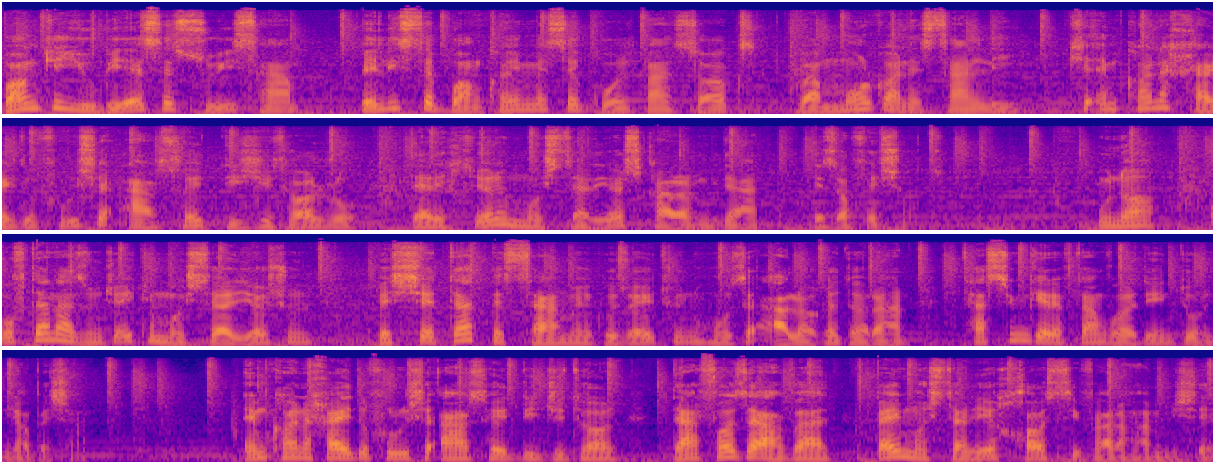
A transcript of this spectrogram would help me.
بانک یو سوئیس هم به لیست بانک های مثل گلدمن ساکس و مورگان استنلی که امکان خرید و فروش ارزهای دیجیتال رو در اختیار مشتریاش قرار میدن اضافه شد. اونا گفتن از اونجایی که مشتریاشون به شدت به سرمایه گذاری تو این حوزه علاقه دارن تصمیم گرفتن وارد این دنیا بشن. امکان خرید و فروش ارزهای دیجیتال در فاز اول برای مشتری خاصی فراهم میشه.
